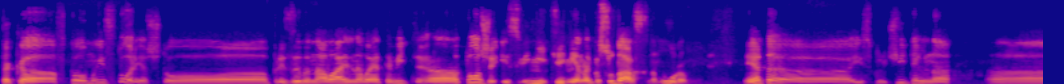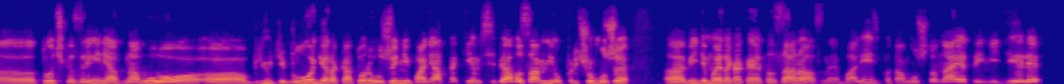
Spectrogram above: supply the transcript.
Так э, в том и история, что призывы Навального это ведь э, тоже, извините, не на государственном уровне. Это э, исключительно э, точка зрения одного э, бьюти-блогера, который уже непонятно кем себя возомнил. Причем уже видимо, это какая-то заразная болезнь, потому что на этой неделе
